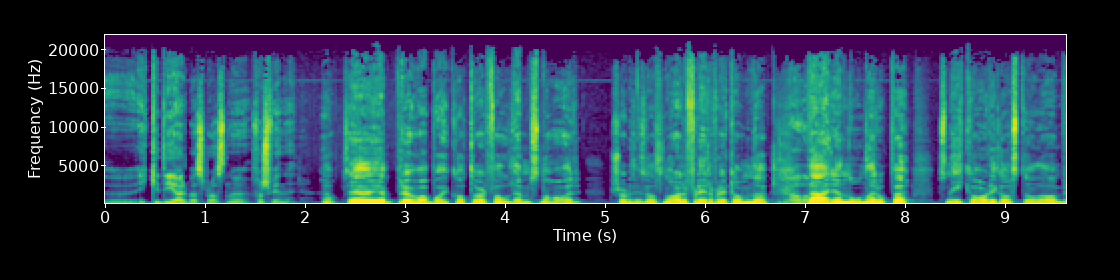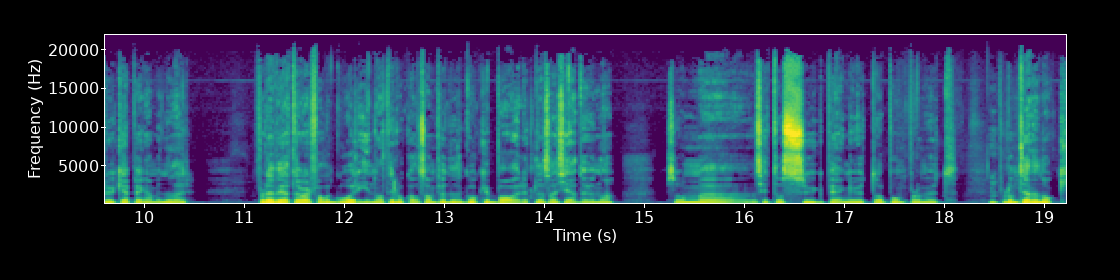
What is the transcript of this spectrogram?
eh, ikke de arbeidsplassene forsvinner. Ja, så jeg, jeg prøver å boikotte i hvert fall dem som har sjølbetjeningskasse. Nå er det flere og flere av men det, Ja, det er igjen noen her oppe som ikke har de kassene, og da bruker jeg pengene mine der. For det vet jeg i hvert fall går innad i lokalsamfunnet. Det går ikke bare til disse kjedehundene som uh, sitter og suger penger ut og pumper dem ut. For de tjener nok,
